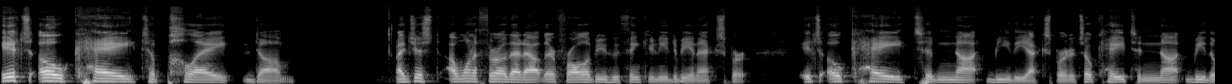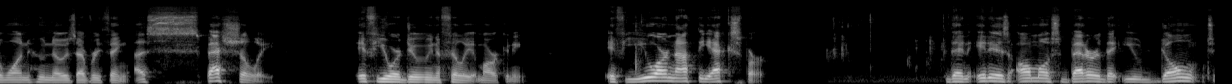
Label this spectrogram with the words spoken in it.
it's okay to play dumb. I just I want to throw that out there for all of you who think you need to be an expert it's okay to not be the expert. It's okay to not be the one who knows everything, especially if you are doing affiliate marketing. If you are not the expert, then it is almost better that you don't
